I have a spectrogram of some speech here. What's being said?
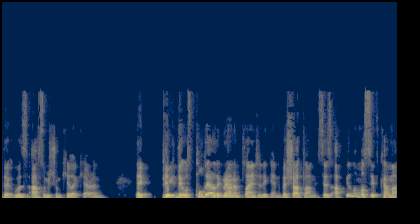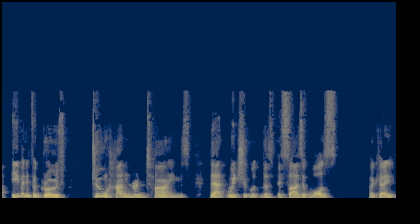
that was asu mishum kilei kerem. They that was pulled out of the ground and planted again. V'shatlan. It says afilu mosif kama. Even if it grows two hundred times that which it, the size it was, Okay,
